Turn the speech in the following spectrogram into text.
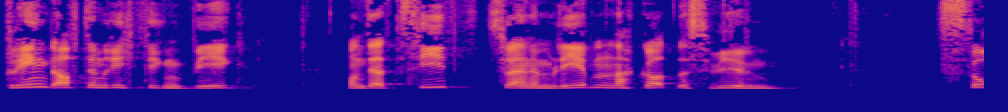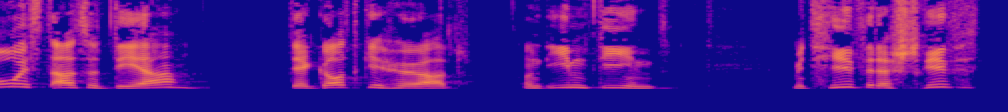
bringt auf den richtigen Weg und erzieht zu einem Leben nach Gottes Willen. So ist also der, der Gott gehört und ihm dient, mit Hilfe der Schrift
